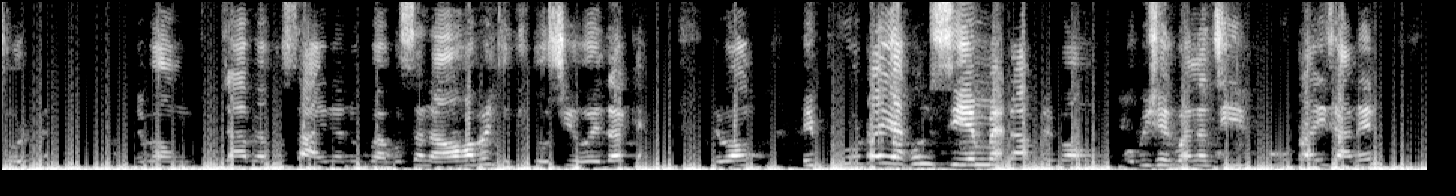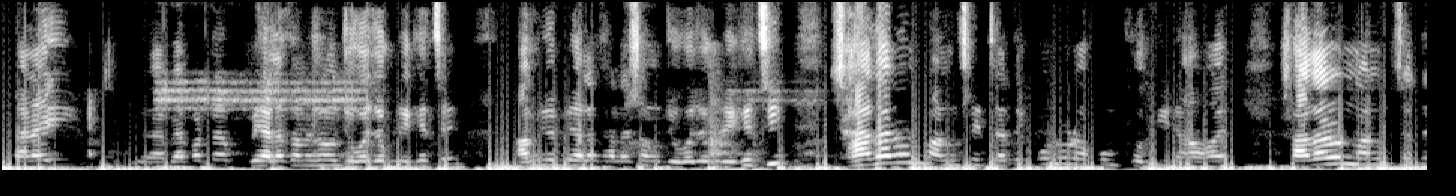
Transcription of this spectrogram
চলবে দোষী হয়ে থাকে এবং এই পুরোটাই এখন সিএম ম্যাডাম এবং অভিষেক ব্যানার্জি পুরোটাই জানেন। তারাই ব্যাপারটা বেহালা থানার সঙ্গে যোগাযোগ রেখেছে। আমিও বেহালা থানার সঙ্গে যোগাযোগ রেখেছি। সাধারণ মানুষের যাতে কোনো রকম ক্ষতি না হয়, সাধারণ মানুষ যাতে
